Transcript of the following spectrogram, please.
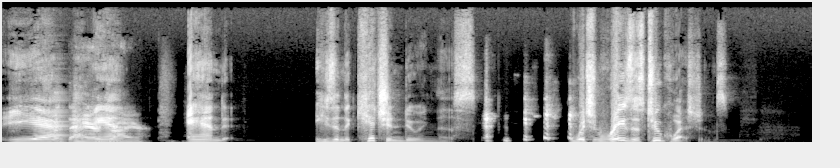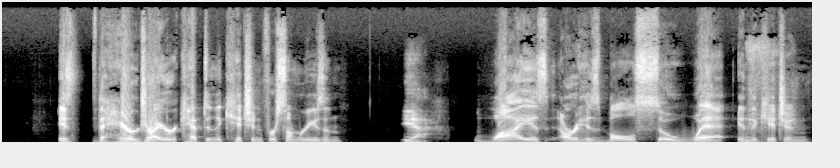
Yeah, with the hair and, dryer. And he's in the kitchen doing this, which raises two questions. Is the hair dryer kept in the kitchen for some reason? Yeah. Why is are his balls so wet in the kitchen?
